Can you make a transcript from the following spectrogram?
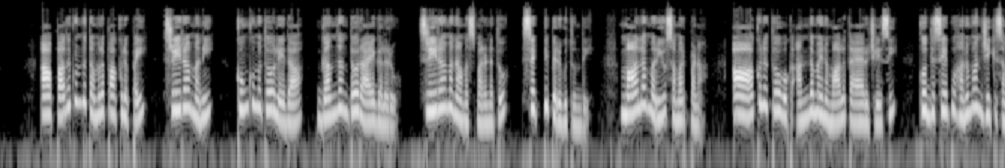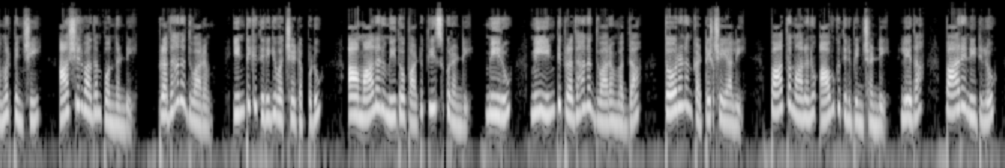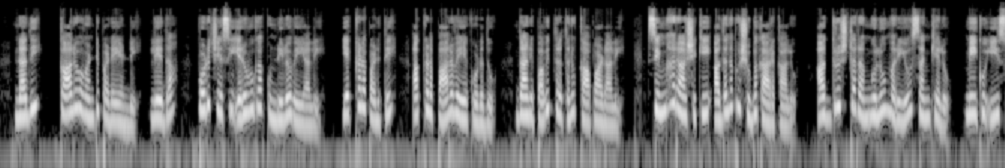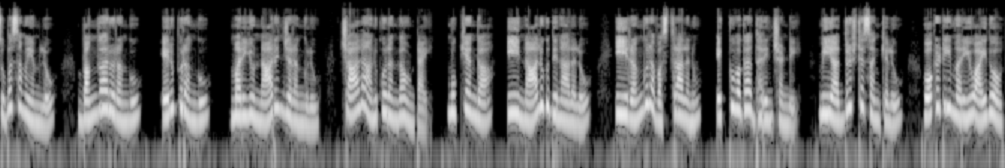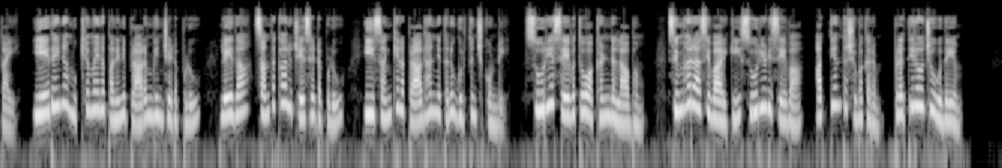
ఆ పదకొండు తమలపాకులపై శ్రీరామని కుంకుమతో లేదా గంధంతో రాయగలరు. శ్రీరామనామ స్మరణతో శక్తి పెరుగుతుంది. మాల మరియు సమర్పణ. ఆ ఆకులతో ఒక అందమైన మాల తయారుచేసి కొద్దిసేపు హనుమాన్జీకి సమర్పించి ఆశీర్వాదం పొందండి. ప్రధాన ద్వారం. ఇంటికి తిరిగి వచ్చేటప్పుడు ఆ మాలను మీతో పాటు తీసుకురండి. మీరు మీ ఇంటి ప్రధాన ద్వారం వద్ద తోరణం కట్టే చేయాలి. పాత మాలను ఆవుకు తినిపించండి. లేదా పారే నీటిలో నది కాలువ వంటి పడేయండి. లేదా పొడిచేసి ఎరువుగా కుండీలో వేయాలి. ఎక్కడ పడితే అక్కడ పారవేయకూడదు. దాని పవిత్రతను కాపాడాలి. సింహరాశికి అదనపు శుభకారకాలు. అదృష్ట రంగులు మరియు సంఖ్యలు. మీకు ఈ శుభ సమయంలో బంగారు రంగు ఎరుపు రంగు మరియు నారింజ రంగులు చాలా అనుకూలంగా ఉంటాయి. ముఖ్యంగా ఈ నాలుగు దినాలలో ఈ రంగుల వస్త్రాలను ఎక్కువగా ధరించండి. మీ అదృష్ట సంఖ్యలు ఒకటి మరియు ఐదు అవుతాయి. ఏదైనా ముఖ్యమైన పనిని ప్రారంభించేటప్పుడు లేదా సంతకాలు చేసేటప్పుడు ఈ సంఖ్యల ప్రాధాన్యతను గుర్తుంచుకోండి. సూర్యసేవతో అఖండ లాభం. సింహరాశివారికి సూర్యుడి సేవ అత్యంత శుభకరం. ప్రతిరోజూ ఉదయం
